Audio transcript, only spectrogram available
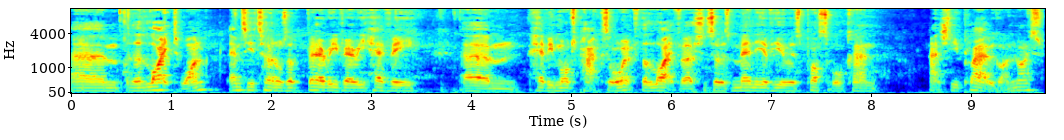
um, the light one. MC Eternal's a very, very heavy um, heavy mod pack, so I went for the light version, so as many of you as possible can actually play it. We've got a nice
